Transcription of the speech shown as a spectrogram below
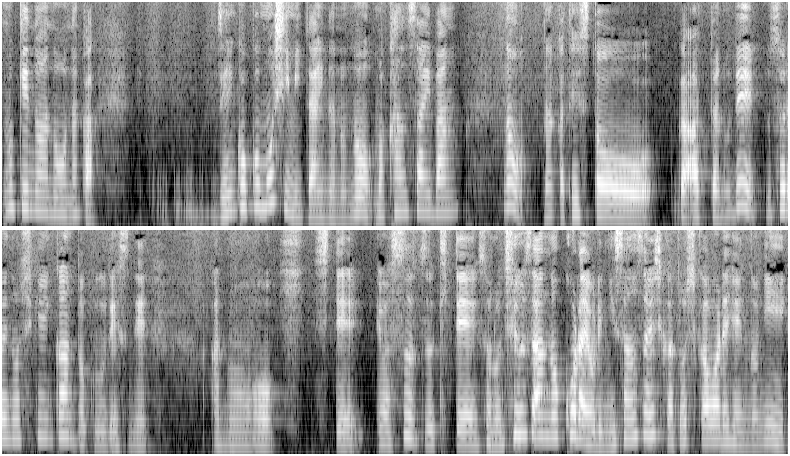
向けのあの、なんか、全国模試みたいなのの、まあ、関西版のなんかテストがあったのでそれの試験監督ですねあのして要はスーツ着てその13の子らより23歳しか年変われへんのに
